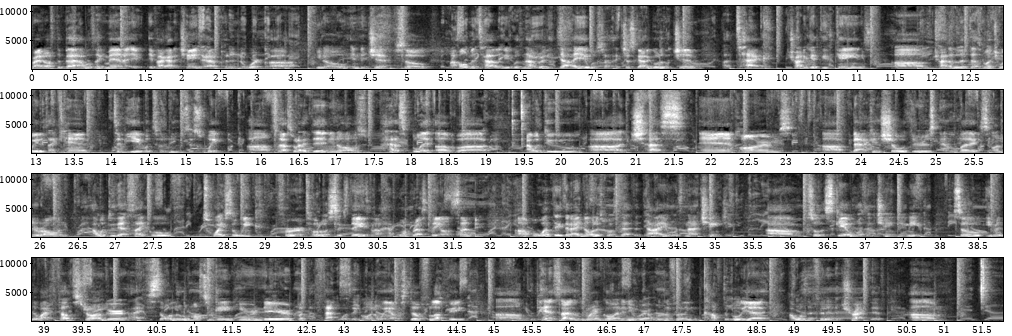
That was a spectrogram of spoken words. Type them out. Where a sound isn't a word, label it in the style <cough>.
right off the bat, I was like, man, if, if I gotta change, I gotta put in the work, uh, you know, in the gym. So my whole mentality was not really diet. It was like, I just gotta go to the gym, attack, try to get these gains, um, try to lift as much weight as I can to be able to lose this weight. Um, so that's what I did. You know, I was had a split of uh, I would do uh, chest and arms, uh, back and shoulders and legs on their own. I would do that cycle twice a week for a total of six days and I'll have one rest day on Sunday. Uh, but one thing that I noticed was that the diet was not changing. Um, so the scale wasn't changing either. So even though I felt stronger, I saw a little muscle gain here and there, but the fat wasn't going away. I was still fluffy. Um, the pant sizes weren't going anywhere. I wasn't feeling comfortable yet. I wasn't feeling attractive. Um,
